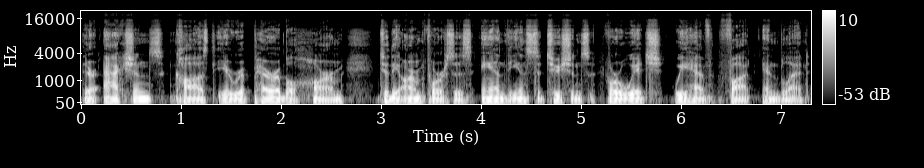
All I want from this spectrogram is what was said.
Their actions caused irreparable harm to the armed forces and the institutions for which we have fought and bled.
